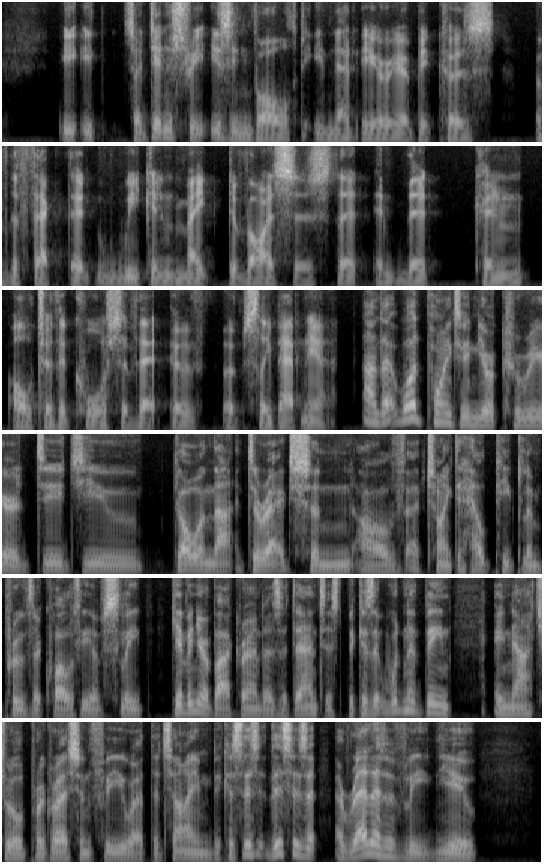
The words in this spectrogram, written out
it, it, so dentistry is involved in that area because of the fact that we can make devices that that can alter the course of that of, of sleep apnea. And at what point in your career did you go in that direction of uh, trying to help people improve their quality of sleep, given your background as a dentist? Because it wouldn't have been a natural progression for you at the time, because this this is a, a relatively new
